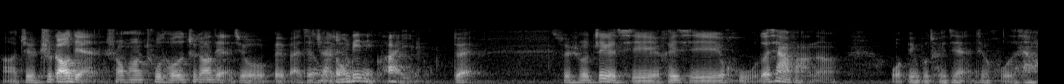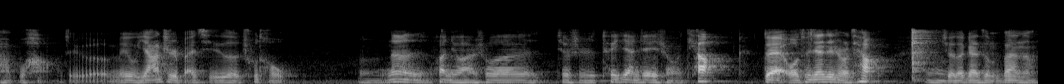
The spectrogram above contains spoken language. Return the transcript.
啊，这个制高点，双方出头的制高点就被白棋，占领了。总比你快一步。对，所以说这个棋黑棋虎的下法呢，我并不推荐，这个虎的下法不好，这个没有压制白棋的出头。嗯，那换句话说，就是推荐这手跳。对我推荐这手跳，嗯觉得该怎么办呢？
